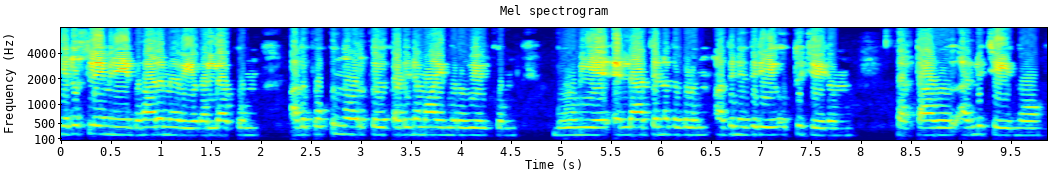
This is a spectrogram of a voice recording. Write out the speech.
ജെറുസലേമിനെ ഭാരമേറിയ കല്ലാക്കും അത് പൊക്കുന്നവർക്ക് കഠിനമായി മുറിവേൽക്കും. ഭൂമിയെ എല്ലാ ജനതകളും അതിനെതിരെ ഒത്തുചേരും. കർത്താവ് അരുളി ചെയ്യുന്നു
